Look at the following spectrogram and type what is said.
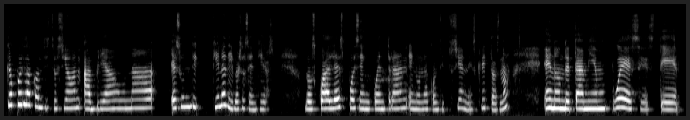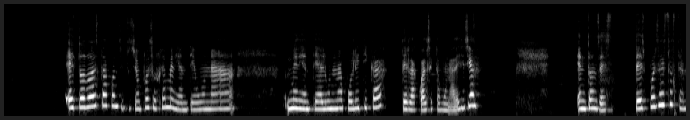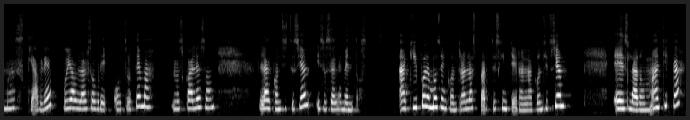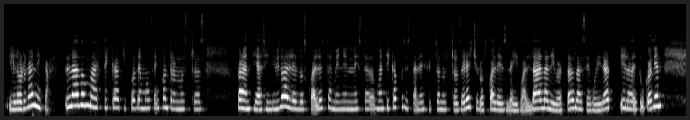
que pues la constitución amplía una, es un, tiene diversos sentidos los cuales pues se encuentran en una constitución escritos, ¿no? En donde también pues este eh, toda esta constitución pues surge mediante una mediante alguna política de la cual se toma una decisión. Entonces, después de estos temas que hablé, voy a hablar sobre otro tema, los cuales son la constitución y sus elementos. Aquí podemos encontrar las partes que integran la Constitución. Es la dogmática y la orgánica. La dogmática, aquí podemos encontrar nuestras garantías individuales, los cuales también en esta dogmática pues están escritos nuestros derechos, los cuales la igualdad, la libertad, la seguridad y la educación.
